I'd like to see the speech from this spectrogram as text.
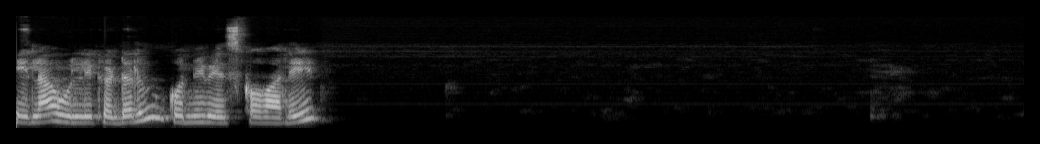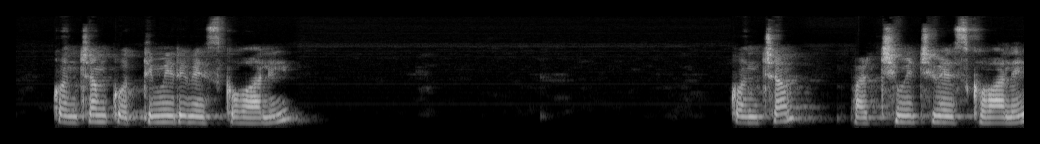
ఇలా ఉల్లిగడ్డలు కొన్ని వేసుకోవాలి. కొంచెం కొత్తిమీర వేసుకోవాలి. కొంచెం పచ్చిమిర్చి వేసుకోవాలి.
